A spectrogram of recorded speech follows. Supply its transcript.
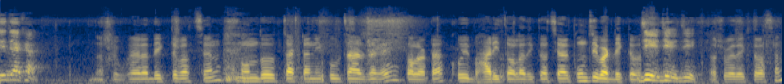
জি দেখান। দর্শক ভাইরা দেখতে পাচ্ছেন সুন্দর চারটা নিকুল চার জায়গায় তলাটা খুবই ভারী তলা দেখতে পাচ্ছি আর কুঞ্চি কুঞ্চিবার দেখতে পাচ্ছি। জি জি দর্শক ভাই দেখতে পাচ্ছেন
